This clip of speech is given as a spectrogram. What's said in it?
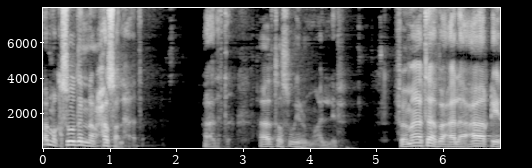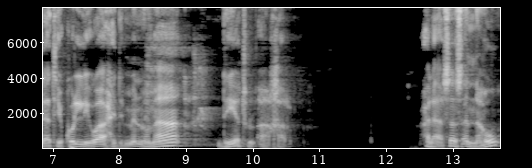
المقصود أنه حصل هذا هذا هذا تصوير المؤلف. فمات فعلى عاقلة كل واحد منهما دية الآخر. على أساس أنه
